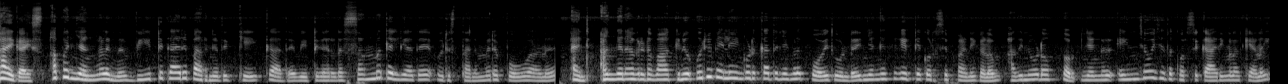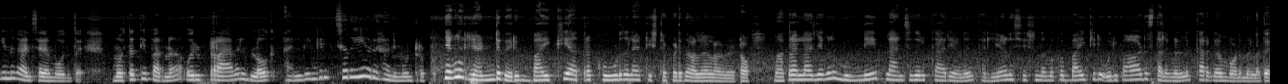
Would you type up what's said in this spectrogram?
ഹായ് ഗൈസ് അപ്പം ഞങ്ങൾ ഇന്ന് വീട്ടുകാർ പറഞ്ഞത് കേൾക്കാതെ വീട്ടുകാരുടെ സമ്മതമില്ലാതെ ഒരു സ്ഥലം വരെ പോവുകയാണ്. ആൻഡ് അങ്ങനെ അവരുടെ വാക്കിന് ഒരു വിലയും കൊടുക്കാതെ ഞങ്ങൾ പോയതുകൊണ്ട് ഞങ്ങൾക്ക് കിട്ടിയ കുറച്ച് പണികളും അതിനോടൊപ്പം ഞങ്ങൾ എൻജോയ് ചെയ്ത കുറച്ച് കാര്യങ്ങളൊക്കെയാണ് ഇന്ന് കാണിച്ചു തരാൻ പോകുന്നത്. മൊത്തത്തിൽ പറഞ്ഞാൽ ഒരു ട്രാവൽ ബ്ലോഗ് അല്ലെങ്കിൽ ചെറിയൊരു ഹണിമൂൺ ട്രിപ്പ് ഞങ്ങൾ രണ്ടുപേരും ബൈക്ക് യാത്ര കൂടുതലായിട്ട് ഇഷ്ടപ്പെടുന്ന ആളുകളാണ് കേട്ടോ. മാത്രമല്ല ഞങ്ങൾ മുന്നേ പ്ലാൻ ചെയ്തൊരു കാര്യമാണ്. കല്യാണ ശേഷം നമുക്ക് ബൈക്കിൽ ഒരുപാട് സ്ഥലങ്ങളിൽ കറങ്ങാൻ പോകണം എന്നുള്ളത്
